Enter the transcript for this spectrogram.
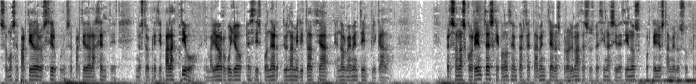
Somos el partido de los círculos, el partido de la gente, nuestro principal activo y mayor orgullo es disponer de una militancia enormemente implicada. Personas corrientes que conocen perfectamente los problemas de sus vecinas y vecinos porque ellos también los sufren.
